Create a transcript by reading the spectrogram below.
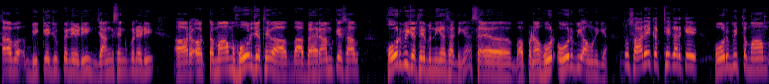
ਸਾਹਿਬ ਬੀਕੇਯੂ ਪਨੇੜੀ ਜੰਗ ਸਿੰਘ ਪਨੇੜੀ ਔਰ ਤਮਾਮ ਹੋਰ ਜਥੇ ਬਹਿਰਾਮ ਕੇ ਸਾਹਿਬ ਹੋਰ ਵੀ ਜਥੇਬੰਦੀਆਂ ਸਾਡੀਆਂ ਆਪਣਾ ਹੋਰ ਹੋਰ ਵੀ ਆਉਣਗੀਆਂ। ਤੋਂ ਸਾਰੇ ਇਕੱਠੇ ਕਰਕੇ ਹੋਰ ਵੀ ਤਮਾਮ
